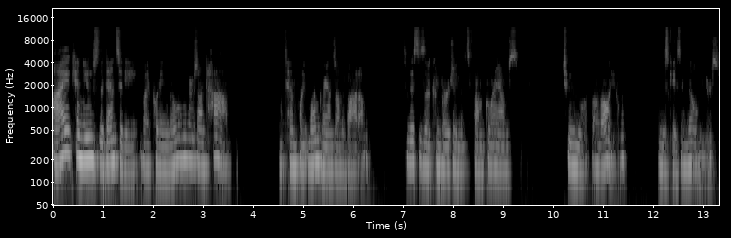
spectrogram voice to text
I can use the density by putting milliliters on top and ten point one grams on the bottom. So this is a conversion that's from grams to a volume, in this case in milliliters.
